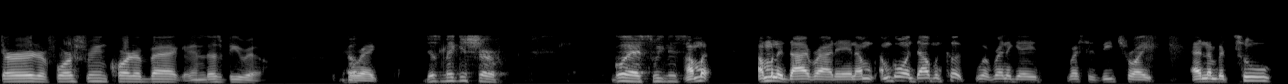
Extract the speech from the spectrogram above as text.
third or fourth string quarterback, and let's be real. Correct. Just making sure. Go ahead, sweetness. I'm a, I'm gonna dive right in. I'm I'm going Dalvin Cook with Renegade versus Detroit. At number two,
